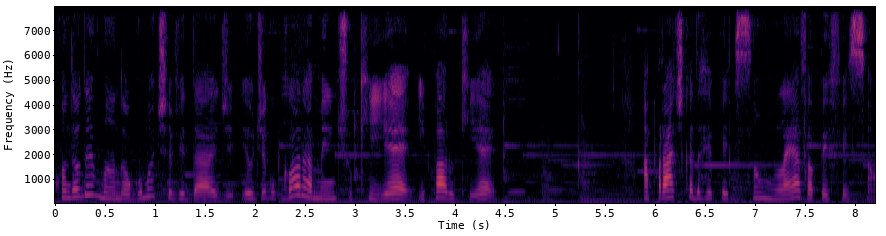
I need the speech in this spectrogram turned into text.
Quando eu demando alguma atividade, eu digo claramente o que é e para o que é? A prática da repetição leva à perfeição.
